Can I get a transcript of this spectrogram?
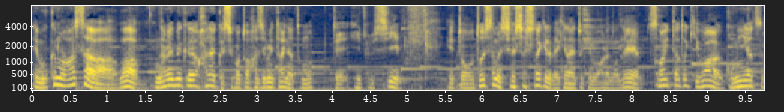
で僕も朝はなるべく早く仕事を始めたいなと思っているし、えっと、どうしても出社しなければいけない時もあるのでそういった時はゴミやつ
